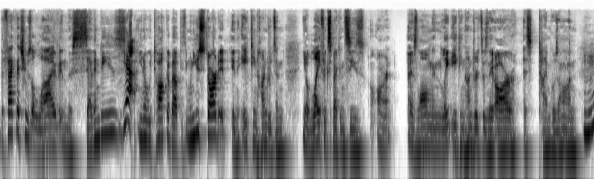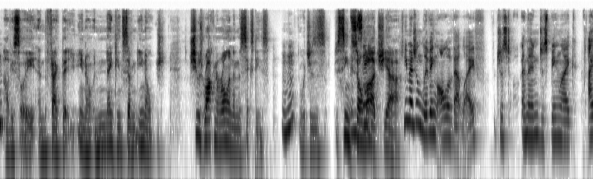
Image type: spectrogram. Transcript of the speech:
the fact that she was alive in the 70s. Yeah. You know, we talk about these when you start it in the 1800s and, you know, life expectancies aren't as long in late 1800s as they are as time goes on, Mm-hmm. obviously. And the fact that, you know, in 1970, you know, sh- she was rocking and rolling in the 60s, which is seen so Mm-hmm. Much. Yeah. Can you imagine living all of that life? Just and then just being like, I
